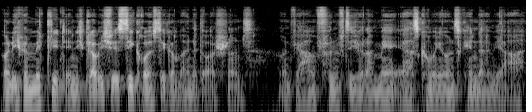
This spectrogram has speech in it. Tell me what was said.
Und ich bin Mitglied in, ich glaube, ich ist die größte Gemeinde Deutschlands. Und wir haben 50 oder mehr Erstkommunionskinder im Jahr.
